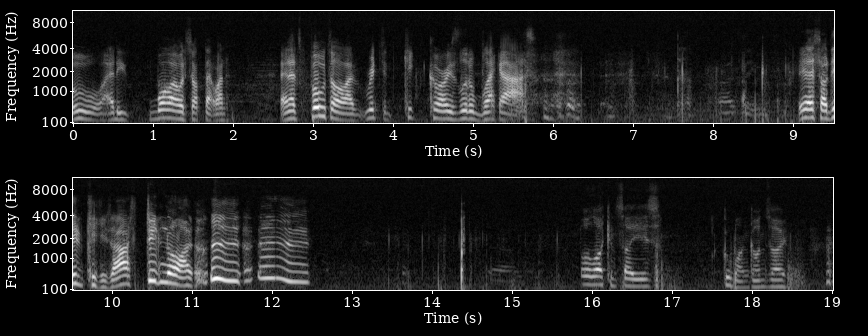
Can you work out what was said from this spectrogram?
Ooh, and he wild shot that one. And it's full time. Richard kicked Cory's little black ass. Yes, I did kick his ass, didn't I? All I can say is, good one, Gonzo.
